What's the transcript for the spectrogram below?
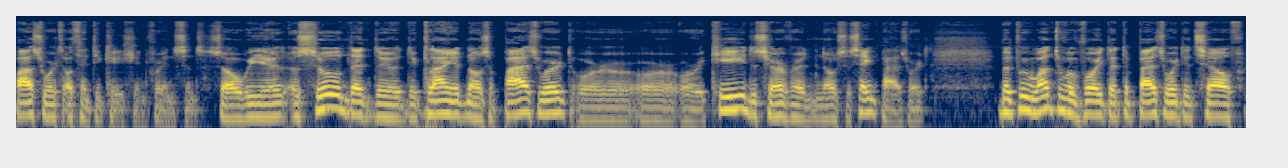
password authentication, for instance. So we uh, assume that the, the client knows a password or, or, or a key, the server knows the same password. But we want to avoid that the password itself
